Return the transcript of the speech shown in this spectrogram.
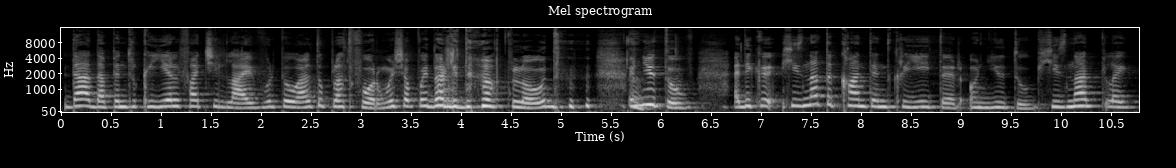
da, dar pentru că el face live-uri pe o altă platformă și apoi doar le dă upload în YouTube. Adică, he's not a content creator on YouTube. He's not like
